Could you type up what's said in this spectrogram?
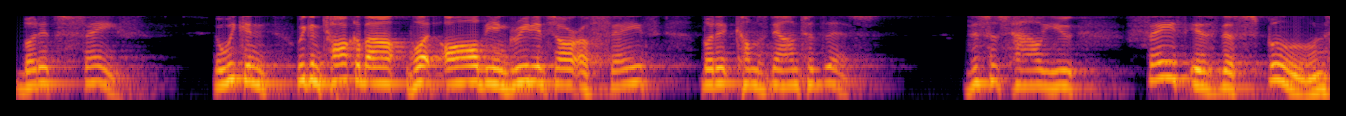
But it's faith. And we can, we can talk about what all the ingredients are of faith, but it comes down to this. This is how you, faith is the spoon,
